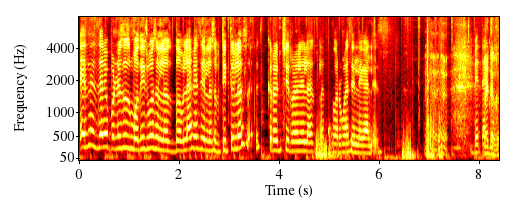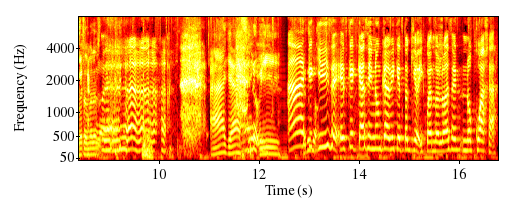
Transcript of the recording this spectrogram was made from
¿Es necesario poner sus modismos en los doblajes y en los subtítulos? Crunchyroll en las plataformas ilegales. Vete a Vete. Ah, ya, sí lo vi. Ah, es que digo- aquí dice, es que casi nunca vi que Tokio y cuando lo hacen no cuaja.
